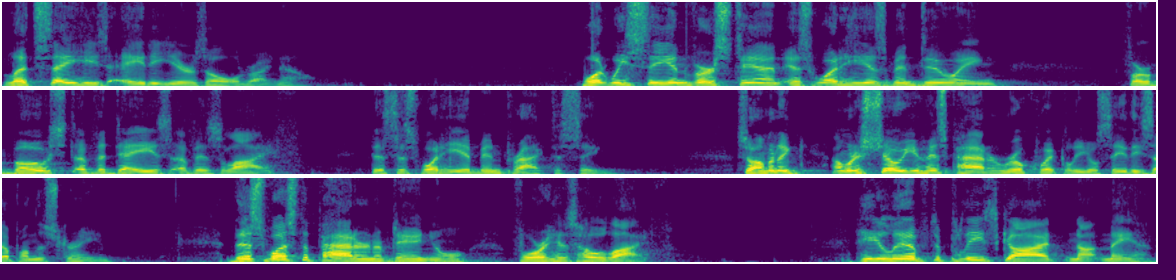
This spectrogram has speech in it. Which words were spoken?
let's say he's 80 years old right now. What we see in verse 10 is what he has been doing for most of the days of his life. This is what he had been practicing. So I'm going to I'm going to show you his pattern real quickly. You'll see these up on the screen. This was the pattern of Daniel for his whole life. He lived to please God, not man.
